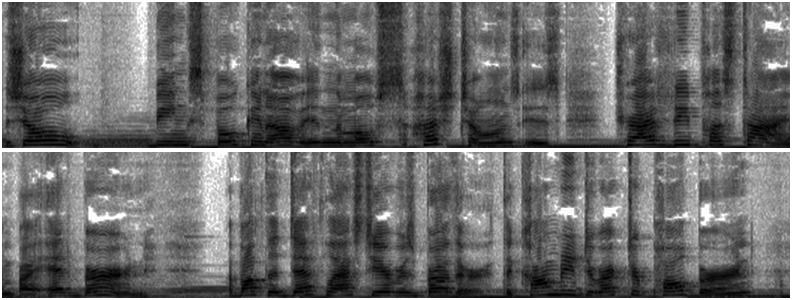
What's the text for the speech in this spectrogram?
The show being spoken of in the most hushed tones is Tragedy Plus Time by Ed Byrne, about the death last year of his brother. The comedy director Paul Byrne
